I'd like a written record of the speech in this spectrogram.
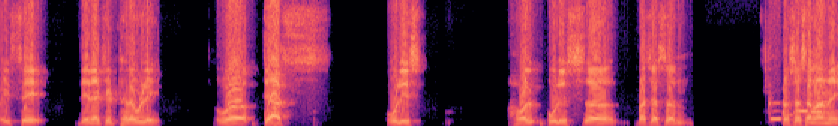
पैसे देण्याचे ठरवले व त्यास पोलीस हवल पोलीस प्रशासन प्रशासनाने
